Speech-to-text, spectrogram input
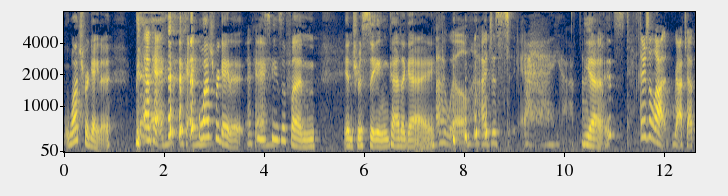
watch for Gata. Okay. Okay. Watch for Gata. Okay. He's, he's a fun, interesting kind of guy. I will. I just yeah. I Yeah, it's There's a lot wrapped up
